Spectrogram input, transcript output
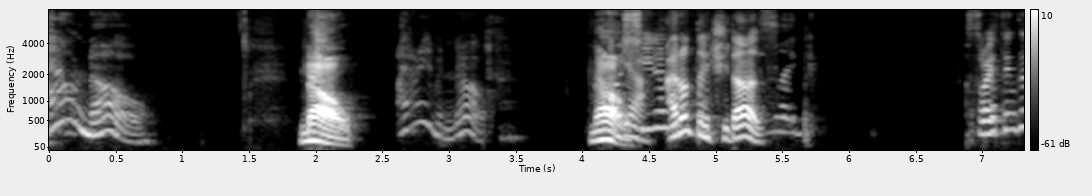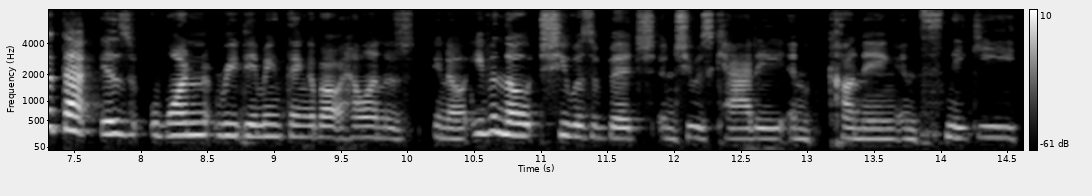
I don't know. No. I don't even know. No. But Yeah, she I doesn't, don't think like- she does. Like, so I think that that is one redeeming thing about Helen is, you know, even though she was a bitch and she was catty and cunning and sneaky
